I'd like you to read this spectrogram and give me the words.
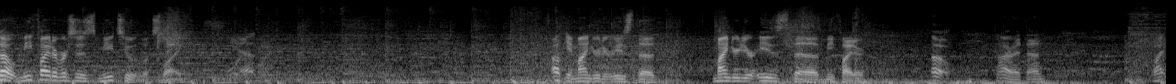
So, Mii Fighter versus Mewtwo, it looks like. Yep. Okay, Mindreader is the Mindreader is the Mii Fighter. Oh, all right then. What?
